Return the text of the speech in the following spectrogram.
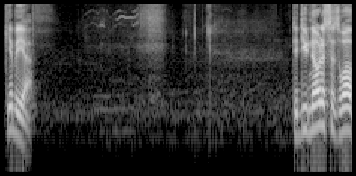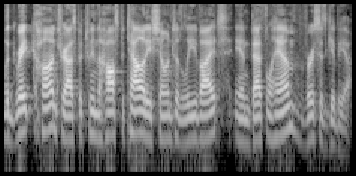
Gibeah. Did you notice as well the great contrast between the hospitality shown to the Levite in Bethlehem versus Gibeah?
